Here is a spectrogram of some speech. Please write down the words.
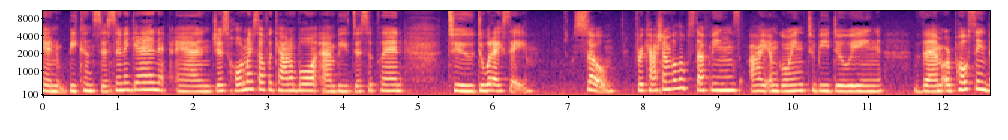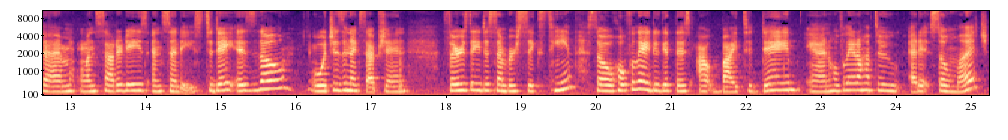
can be consistent again and just hold myself accountable and be disciplined to do what I say. So for cash envelope stuffings, I am going to be doing them or posting them on Saturdays and Sundays. Today is though, which is an exception, Thursday, December 16th. So hopefully I do get this out by today and hopefully I don't have to edit so much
